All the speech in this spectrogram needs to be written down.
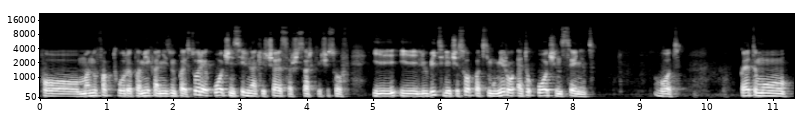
по мануфактуре, по механизму, по истории очень сильно отличаются от швейцарских часов. И, и любители часов по всему миру это очень ценят. Вот. Поэтому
